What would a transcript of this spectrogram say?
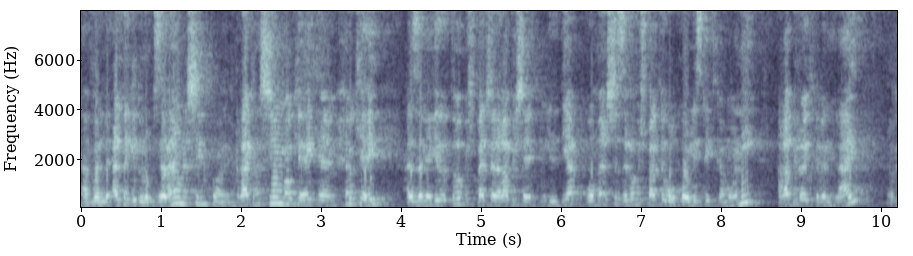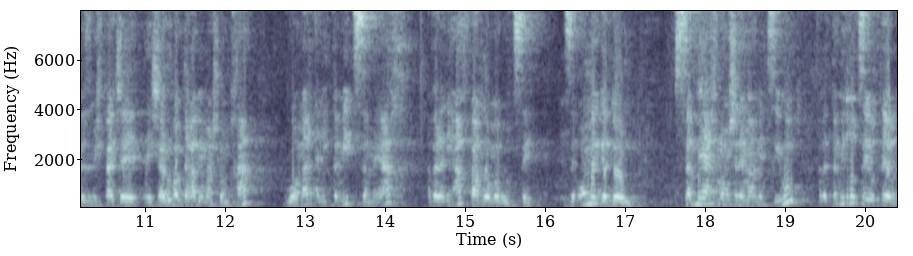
אבל אל תגידו לו, בסדר? רק נשים פה היום. רק נשים? אוקיי, כן, אוקיי. אז אני אגיד אותו, משפט של הרבי, שידידיה אומר שזה לא משפט לוורקוהוליסטית כמוני, הרבי לא התכוון אליי, אבל זה משפט ששאלו פעם את הרבי מה שלומך, והוא אמר, אני תמיד שמח, אבל אני אף פעם לא מרוצה. זה עומק גדול. שמח, לא משנה מה המציאות, אבל תמיד רוצה יותר,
